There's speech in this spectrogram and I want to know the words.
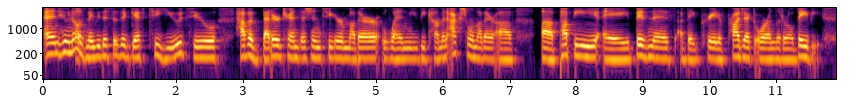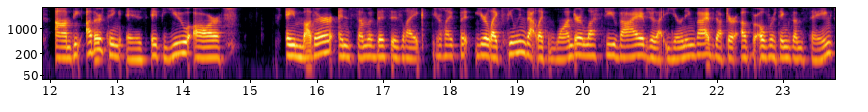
and who knows maybe this is a gift to you to have a better transition to your mother when you become an actual mother of a puppy, a business, a big creative project, or a literal baby. Um, the other thing is if you are a mother and some of this is like you're like but you're like feeling that like wanderlusty vibes or that yearning vibes after of, over things i'm saying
